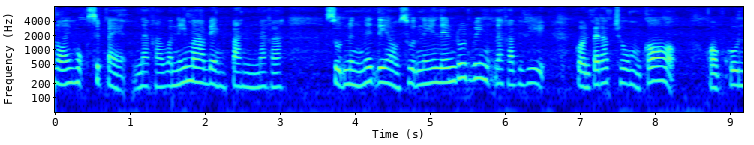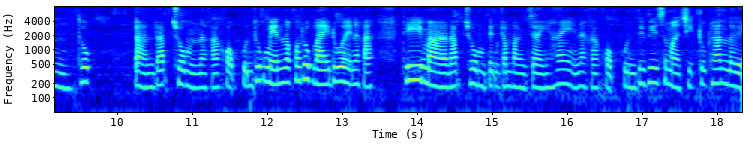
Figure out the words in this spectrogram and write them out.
2568 นะคะ วันนี้มาแบ่งปันนะคะสูตรหนึ่งเม็ดเดียว สูตรนี้เน้นรูดวิ่งนะคะพี่ๆก่อนไปรับชมก็ขอบคุณทุก การรับชมนะคะ ขอบคุณทุกเม้นแล้วก็ทุกไลค์ด้วยนะคะ ที่มารับชมเป็นกำลังใจให้นะคะ ขอบคุณพี่ๆสมาชิกทุกท่านเลย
